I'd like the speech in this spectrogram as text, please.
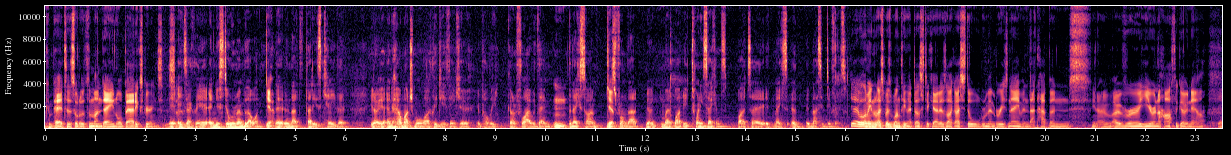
compared to sort of the mundane or bad experiences. So. Exactly, and you still remember that one. Yeah, and that that is key. That you know, and how much more likely do you think you're, you're probably going to fly with them mm. the next time just yep. from that? You know, might, might be 20 seconds, but uh, it makes a, a, massive difference. Yeah, well, I mean, I suppose one thing that does stick out is like I still remember his name, and that happened, you know, over a year and a half ago now. Yeah.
